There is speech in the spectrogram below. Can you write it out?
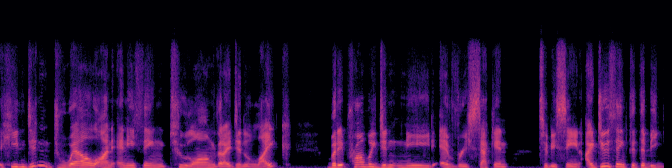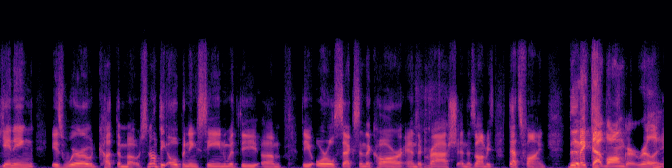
he didn't dwell on anything too long that I didn't like, but it probably didn't need every second to be seen. I do think that the beginning is where I would cut the most. Not the opening scene with the um the oral sex in the car and the crash and the zombies. That's fine. The, make that longer, really.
